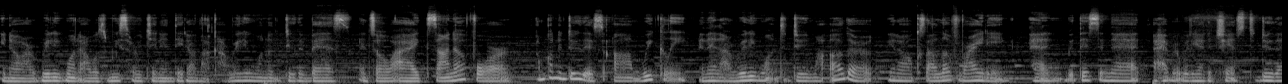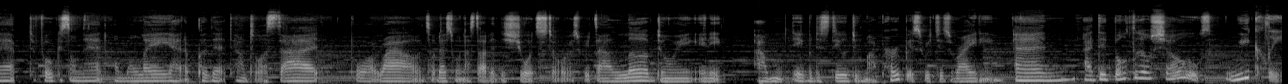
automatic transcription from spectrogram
you know, I really want, I was researching and data, like, I really want to do the best. And so I signed up for, I'm going to do this um, weekly. And then I really want to do my other, you know, because I love writing. And with this and that, I haven't really had a chance to do that, to focus on that on Malay. I had to put that down to a side for a while. And so that's when I started the short stories, which I love doing. And it I'm able to still do my purpose, which is writing. And I did both of those shows weekly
